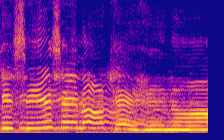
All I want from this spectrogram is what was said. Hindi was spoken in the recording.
किसी से ना कहना।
